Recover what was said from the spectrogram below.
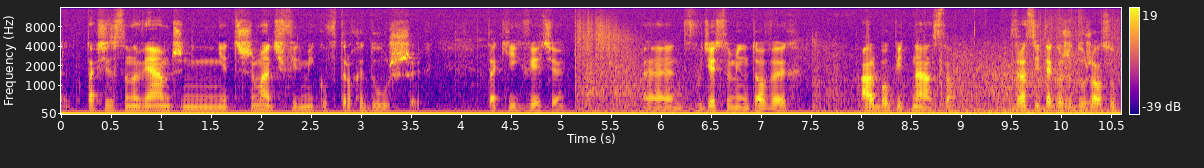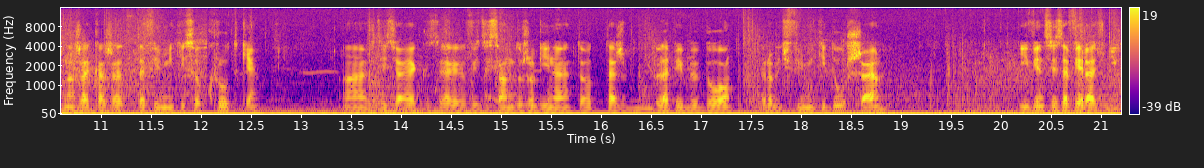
y, tak się zastanawiałem, czy nie trzymać filmików trochę dłuższych. Takich, wiecie, y, 20-minutowych albo 15. Z racji tego, że dużo osób narzeka, że te filmiki są krótkie. A widzicie, jak, jak widzę sam dużo ginę, to też lepiej by było robić filmiki dłuższe i więcej zawierać w nich.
